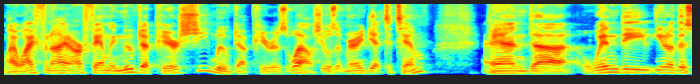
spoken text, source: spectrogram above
my wife and I and our family moved up here, she moved up here as well. She wasn't married yet to Tim. And uh, Wendy, you know, this,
